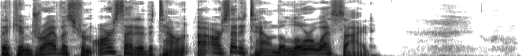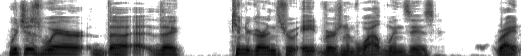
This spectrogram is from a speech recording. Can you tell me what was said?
that can drive us from our side of the town, uh, our side of town, the lower west side, which is where the the kindergarten through eight version of Wild Winds is, right?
